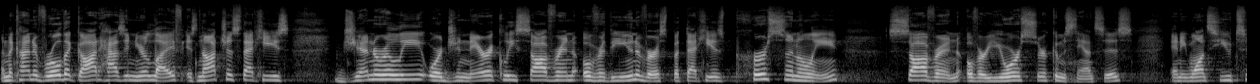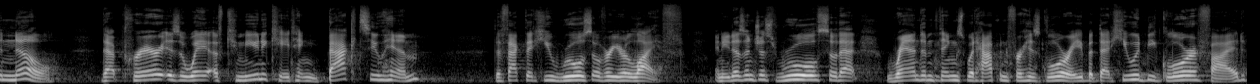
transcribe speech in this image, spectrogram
And the kind of role that God has in your life is not just that He's generally or generically sovereign over the universe, but that He is personally sovereign over your circumstances. And He wants you to know that prayer is a way of communicating back to Him the fact that He rules over your life. And He doesn't just rule so that random things would happen for His glory, but that He would be glorified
